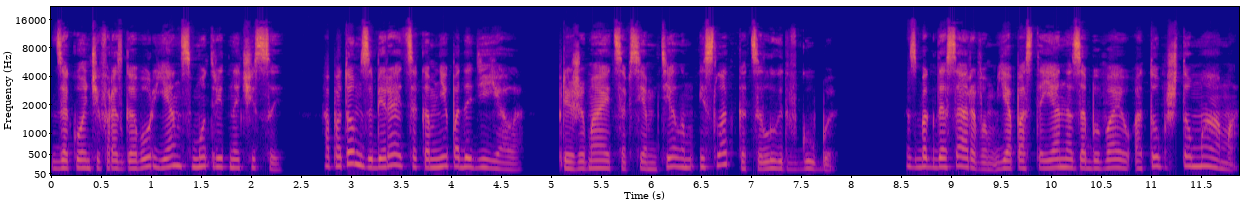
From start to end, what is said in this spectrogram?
Закончив разговор, Ян смотрит на часы, а потом забирается ко мне под одеяло, прижимается всем телом и сладко целует в губы. С Богдасаровым я постоянно забываю о том, что мама,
